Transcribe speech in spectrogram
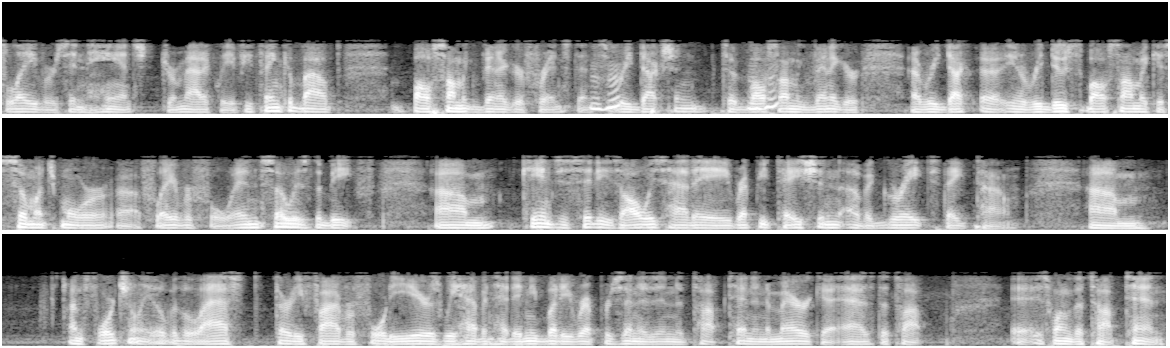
flavors enhanced dramatically. If you think about balsamic vinegar, for instance, reduction to balsamic vinegar, uh, reduc- uh, you know, reduced balsamic is so much more uh, flavorful, and so is the beef. Um, Kansas City's always had a reputation of a great steak town. Um, unfortunately, over the last 35 or 40 years, we haven't had anybody represented in the top 10 in America as the top is one of the top 10.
